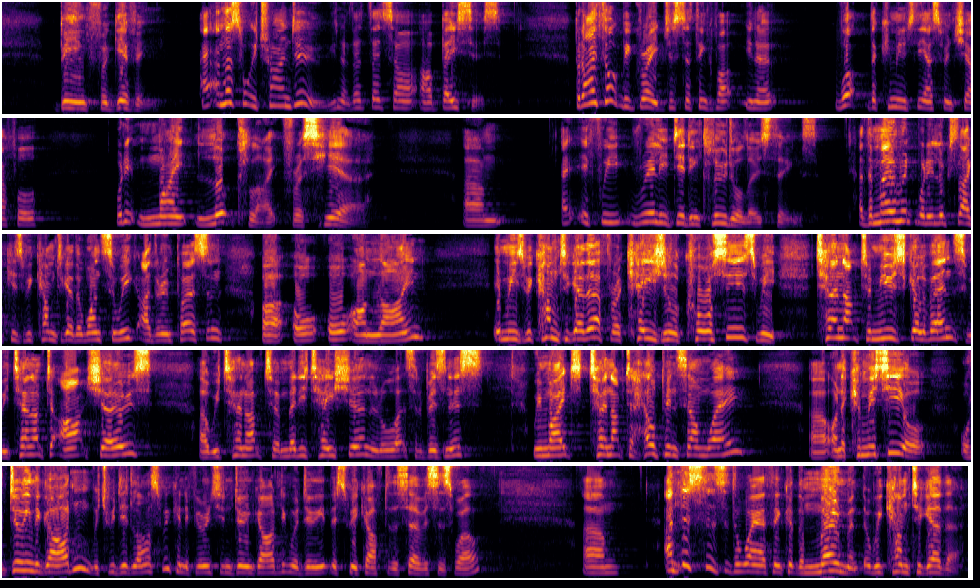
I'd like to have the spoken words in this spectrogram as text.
being forgiving. And that's what we try and do. You know, that, that's our, our basis. But I thought it'd be great just to think about, you know, what the community Aspen Chapel, what it might look like for us here um, if we really did include all those things. At the moment, what it looks like is we come together once a week, either in person or, or, or online. It means we come together for occasional courses, we turn up to musical events, we turn up to art shows, uh, we turn up to meditation and all that sort of business. We might turn up to help in some way uh, on a committee or, or doing the garden, which we did last week. And if you're interested in doing gardening, we're doing it this week after the service as well. Um, and this is the way I think at the moment that we come together.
